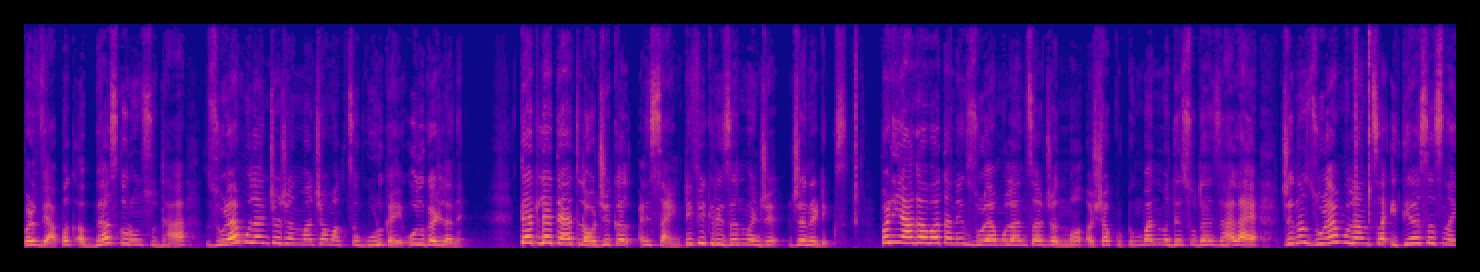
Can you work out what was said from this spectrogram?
पण व्यापक अभ्यास करून सुद्धा जुळ्या मुलांच्या जन्माच्या मागचं गूढ काही उलगडलं नाही. त्यातल्या त्यात लॉजिकल आणि सायंटिफिक रिझन म्हणजे जेनेटिक्स पण या गावात अनेक जुळ्या मुलांचा जन्म अशा कुटुंबांमध्ये सुद्धा झाला आहे ज्यांना जुळ्या मुलांचा इतिहासच नाही.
